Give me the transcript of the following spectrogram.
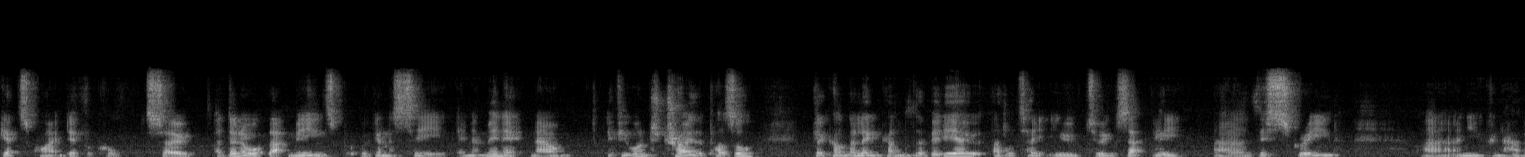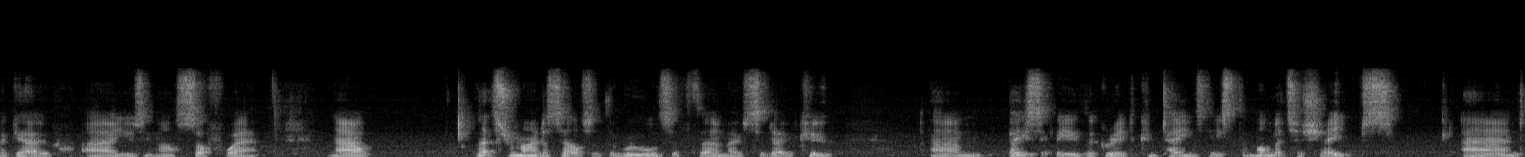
gets quite difficult. So I don't know what that means, but we're going to see in a minute. Now, if you want to try the puzzle, click on the link under the video. That'll take you to exactly uh, this screen, uh, and you can have a go uh, using our software. Now, let's remind ourselves of the rules of Thermo Sudoku. Um, basically, the grid contains these thermometer shapes, and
